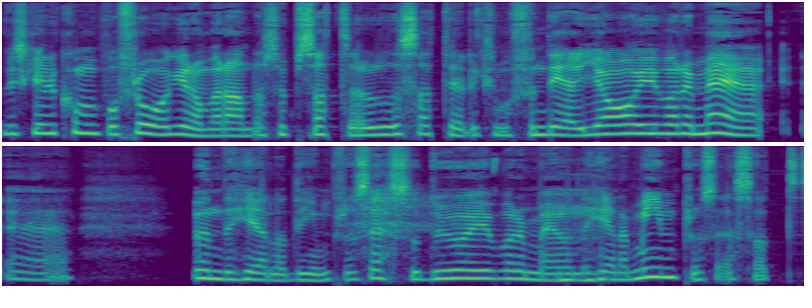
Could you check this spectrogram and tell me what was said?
vi skulle komma på frågor om varandras uppsatser och då satt jag liksom och funderade. Jag har ju varit med eh, under hela din process och du har ju varit med under Mm. hela min process. Så att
